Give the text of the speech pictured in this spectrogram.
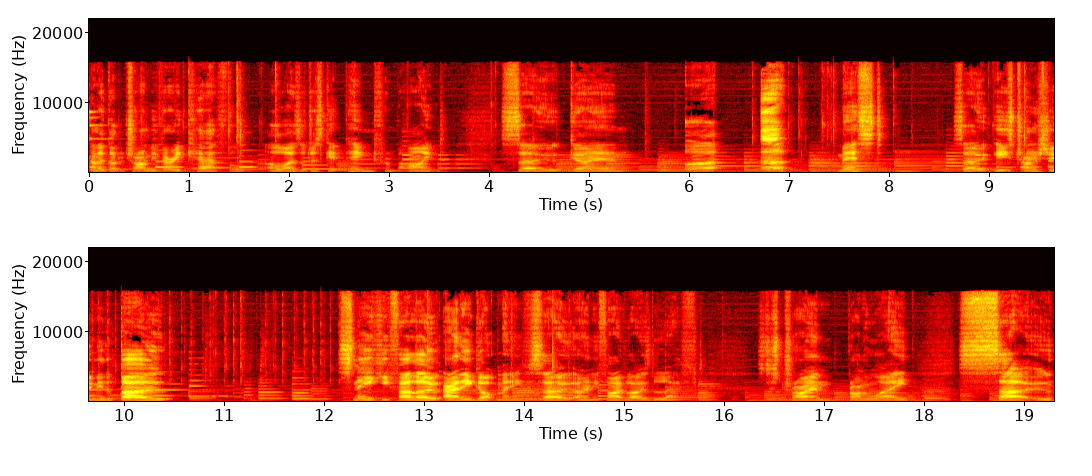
And I've got to try and be very careful, otherwise I'll just get pinged from behind. So, going... Uh, uh, missed. So, he's trying to shoot me the bow. Sneaky fellow, and he got me. So, only five lives left. Let's just try and run away. So,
